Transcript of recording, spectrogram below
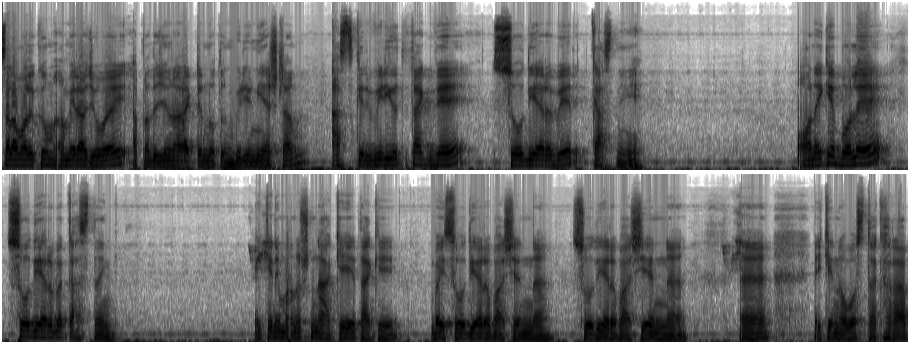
আসসালামু আলাইকুম, আমি রাজু ভাই। আপনাদের জন্য আরেকটা নতুন ভিডিও নিয়ে আসলাম। আজকের ভিডিওতে থাকবে সৌদি আরবের কাজ নিয়ে। অনেকে বলে সৌদি আরবে কাজ নেই। এখানে মানুষ না খেয়ে থাকে। ভাই, সৌদি আরব আসেন না, সৌদি আরব আসিয়েন না। হ্যাঁ এখানে অবস্থা খারাপ।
